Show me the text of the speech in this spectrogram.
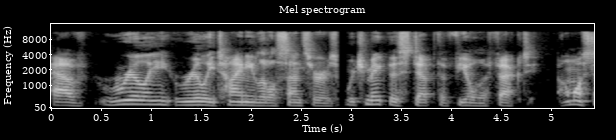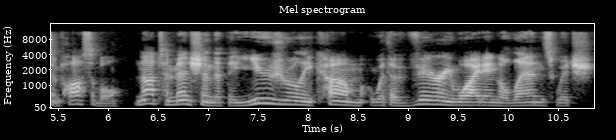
have really, really tiny little sensors which make this depth of field effect almost impossible. Not to mention that they usually come with a very wide angle lens which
